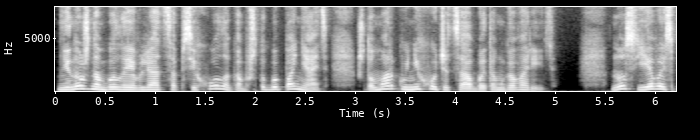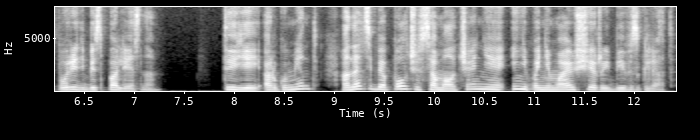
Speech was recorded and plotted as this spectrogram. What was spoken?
Не нужно было являться психологом, чтобы понять, что Марку не хочется об этом говорить. Но с Евой спорить бесполезно. Ты ей аргумент, она тебе полчаса молчания и непонимающий рыбий взгляд.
